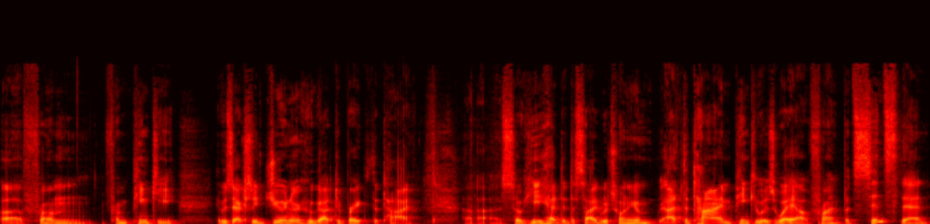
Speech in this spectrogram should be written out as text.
uh, from, from Pinky. It was actually Junior who got to break the tie. Uh, so he had to decide which one. At the time, Pinky was way out front, but since then,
